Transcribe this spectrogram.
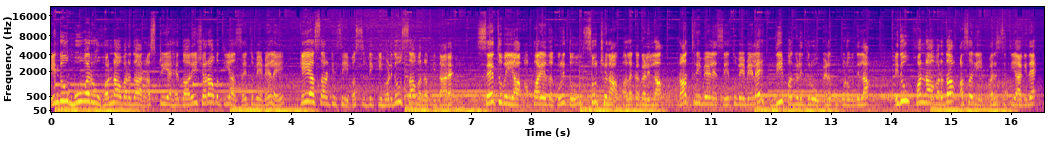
ಇಂದು ಮೂವರು ಹೊನ್ನಾವರದ ರಾಷ್ಟ್ರೀಯ ಹೆದ್ದಾರಿ ಶರಾವತಿಯ ಸೇತುವೆ ಮೇಲೆ ಕೆಎಸ್ಆರ್ಟಿಸಿ ಬಸ್ ಡಿಕ್ಕಿ ಹೊಡೆದು ಸಾವನ್ನಪ್ಪಿದ್ದಾರೆ. ಸೇತುವೆಯ ಅಪಾಯದ ಕುರಿತು ಸೂಚನಾ ಫಲಕಗಳಿಲ್ಲ. ರಾತ್ರಿ ವೇಳೆ ಸೇತುವೆ ಮೇಲೆ ದೀಪಗಳಿದ್ದರೂ ಬೆಳಕು ಕೊಡುವುದಿಲ್ಲ. ಇದು ಹೊನ್ನಾವರದ ಅಸಲಿ ಪರಿಸ್ಥಿತಿಯಾಗಿದೆ.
